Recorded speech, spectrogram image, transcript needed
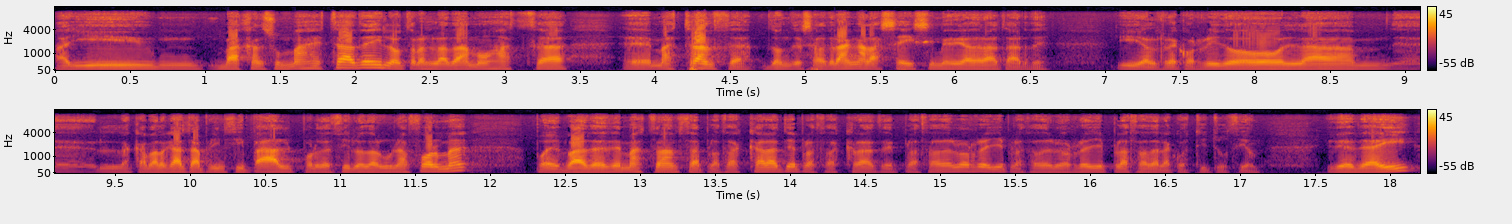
Allí mm, bajan sus majestades y lo trasladamos hasta eh, Mastranza, donde saldrán a las seis y media de la tarde. Y el recorrido, la, eh, la cabalgata principal, por decirlo de alguna forma, pues va desde Mastranza a Plaza Escalate, Plaza Escalate, Plaza de los Reyes, Plaza de los Reyes, Plaza de la Constitución. Y desde ahí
